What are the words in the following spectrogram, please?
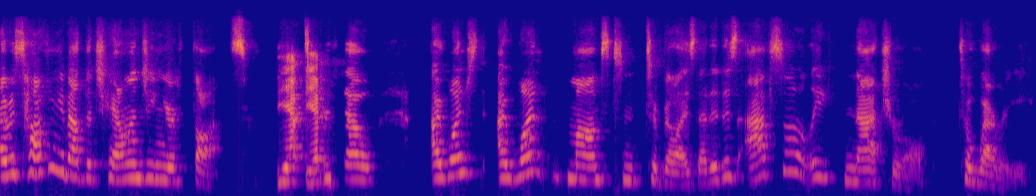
I was talking about the challenging your thoughts. Yep, yep. And so I want I want moms to, to realize that it is absolutely natural to worry.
